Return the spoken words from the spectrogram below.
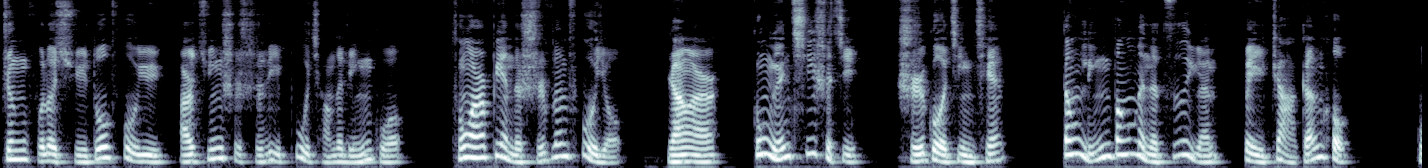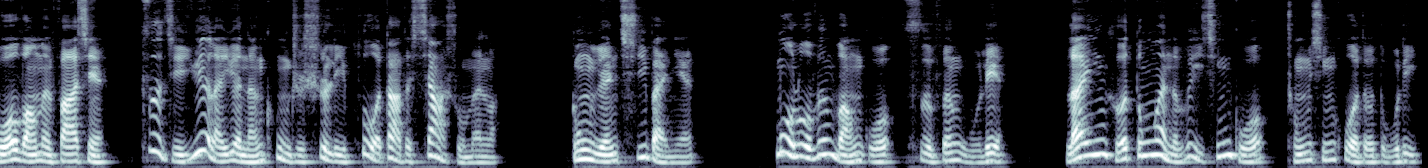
征服了许多富裕而军事实力不强的邻国，从而变得十分富有。然而，公元七世纪，时过境迁，当邻邦们的资源被榨干后，国王们发现自己越来越难控制势力做大的下属们了。公元七百年，莫洛温王国四分五裂，莱茵河东岸的卫星国重新获得独立，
